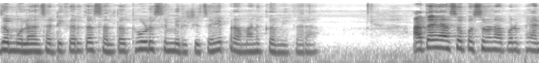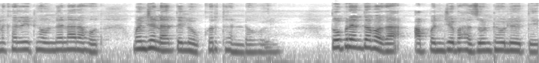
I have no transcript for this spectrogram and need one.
जर मुलांसाठी करत असाल तर थोडंसं मिरचीचं हे प्रमाण कमी करा. आता हे असं पसरून आपण फॅन खाली ठेवून देणार आहोत. म्हणजे ना ते लवकर थंड होईल. तोपर्यंत बघा आपण जे भाजून ठेवले होते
